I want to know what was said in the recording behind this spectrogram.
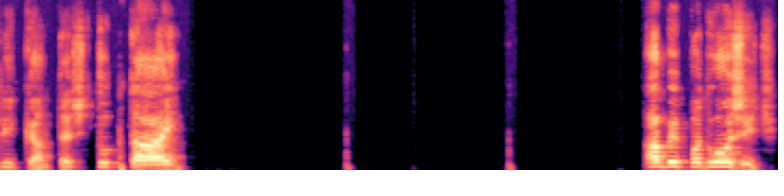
klikam też tutaj. Aby podłożyć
